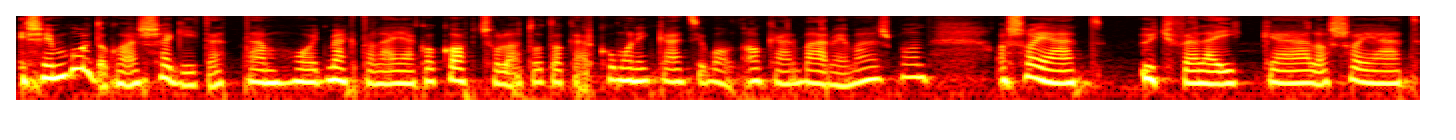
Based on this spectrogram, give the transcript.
és én boldogan segítettem, hogy megtalálják a kapcsolatot, akár kommunikációban, akár bármi másban, a saját ügyfeleikkel, a saját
